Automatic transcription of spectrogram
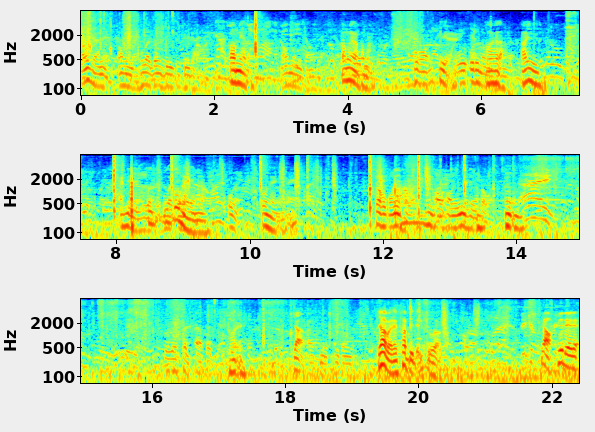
ကောင်းစံနဲ့ကောင်းတယ်ဟိုကတော့ဒီဒီတာကောင်းမြတ်လားကောင်းတယ်ကောင်းတယ်ကောင်းမြတ်လားခမဟိုတွေ့ရဟိုဟိုဟုတ်ကဲ့လားအာကြီးအဲ့နဲ့ဟိုဟိုပုံနိုင်တယ်မလားပုံနိုင်ပုံနိုင် တယ်တော့ဟိုကောင်းလေးဟောပါအောင်အောင်လေးမင်းဟောပါอืมဆိုတော့ဆက်အဲ့ဆက်ဟုတ်တယ်ရအဲ့ဒီဒီကောင်းရပါတယ်ခတ်ပြတယ်သူကရဖြစ်တယ်တဲ့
